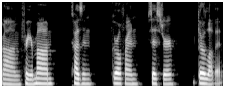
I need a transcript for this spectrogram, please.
um, for your mom, cousin, girlfriend, sister. They'll love it.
